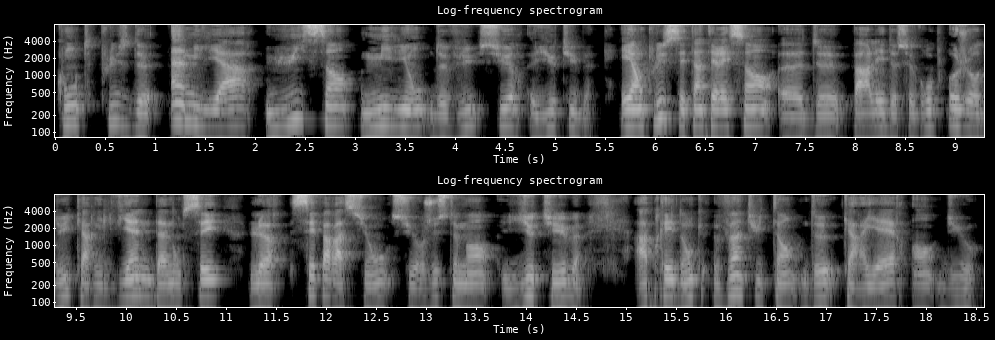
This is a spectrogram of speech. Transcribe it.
compte plus de 1 milliard 800 millions de vues sur YouTube. Et en plus, c'est intéressant euh, de parler de ce groupe aujourd'hui car ils viennent d'annoncer leur séparation sur justement YouTube après donc 28 ans de carrière en duo.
